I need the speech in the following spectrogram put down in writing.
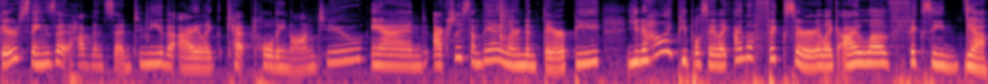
there's things that have been said to me that I like kept holding on to. And actually, something I learned in therapy, you know how like people say, like, I'm a fixer, like, I love fixing Yeah.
